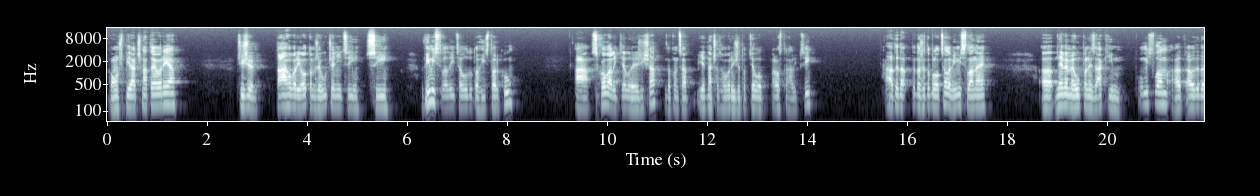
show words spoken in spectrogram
konšpiračná teória, čiže tá hovorí o tom, že učeníci si vymysleli celú túto historku a schovali telo Ježiša. Dokonca jedna časť hovorí, že to telo roztrhali psi. A teda, teda že to bolo celé vymyslené. Uh, nevieme úplne za akým úmyslom, ale teda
